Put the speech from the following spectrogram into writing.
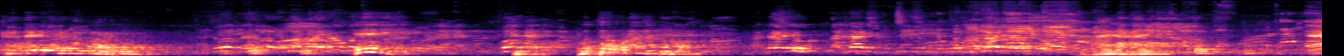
கண்ணாடி ஒரு நம்ம இருக்கும் ஆ.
